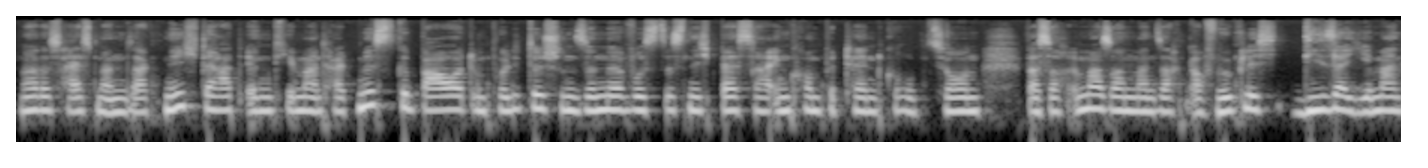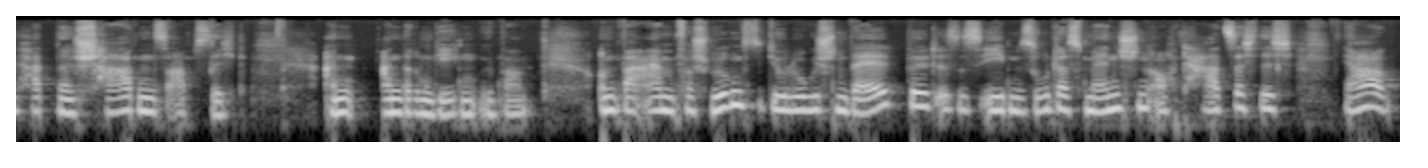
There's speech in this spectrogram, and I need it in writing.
Das heißt, man sagt nicht, da hat irgendjemand halt Mist gebaut, im politischen Sinne wusste es nicht besser, inkompetent, Korruption, was auch immer, sondern man sagt auch wirklich, dieser jemand hat eine Schadensabsicht an anderen gegenüber. Und bei einem verschwörungsideologischen Weltbild ist es eben so, dass Menschen auch tatsächlich, ja,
